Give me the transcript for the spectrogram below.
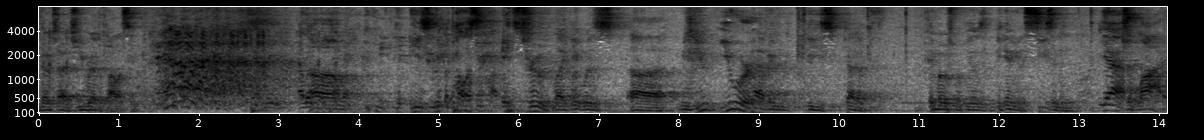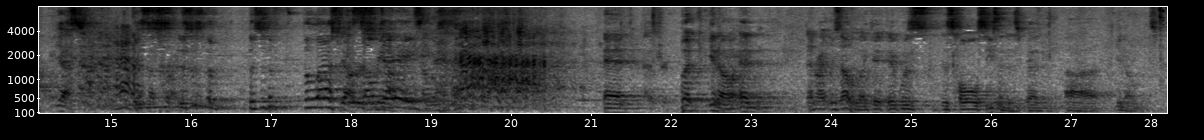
No touch. You read the policy. I can't read. I love Um, he's the policy. It's true. Like it was. Uh, I mean, you you were having these kind of emotional feelings at the beginning of the season in Yeah. July. Yes. This is this is the this is the, the last Yeah, first day. out. Sell me And That's true. but you know, and and rightly so. Like it, it was this whole season has been uh, you know it's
